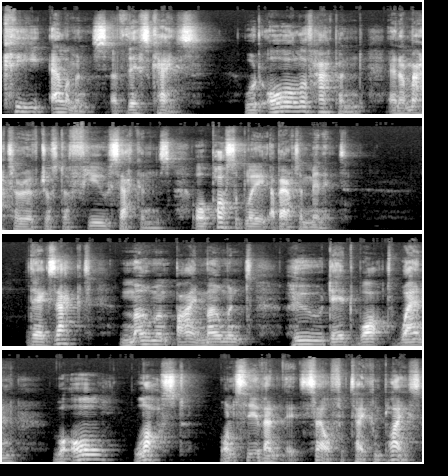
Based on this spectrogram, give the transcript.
key elements of this case would all have happened in a matter of just a few seconds, or possibly about a minute. The exact moment by moment, who did what, when, were all lost once the event itself had taken place,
